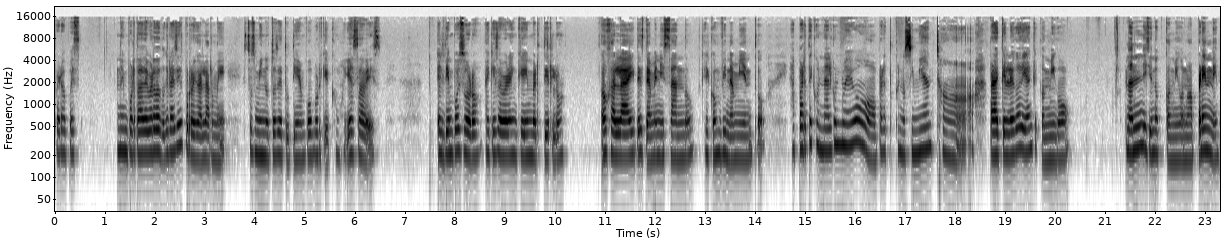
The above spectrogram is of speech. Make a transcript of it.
Pero pues no importa, de verdad, gracias por regalarme estos minutos de tu tiempo, porque como ya sabes, el tiempo es oro, hay que saber en qué invertirlo. Ojalá y te esté amenizando el confinamiento. Aparte con algo nuevo para tu conocimiento, para que luego digan que conmigo no anden diciendo que conmigo no aprenden.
